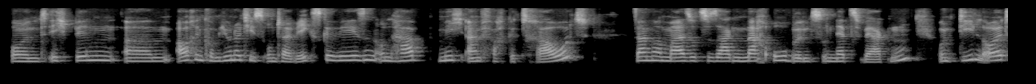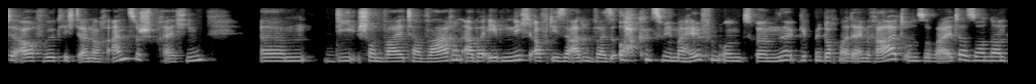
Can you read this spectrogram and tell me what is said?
Und ich bin ähm, auch in Communities unterwegs gewesen und habe mich einfach getraut, sagen wir mal sozusagen nach oben zu netzwerken und die Leute auch wirklich dann auch anzusprechen, ähm, die schon weiter waren, aber eben nicht auf diese Art und Weise, oh, kannst du mir mal helfen und ähm, ne, gib mir doch mal deinen Rat und so weiter, sondern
